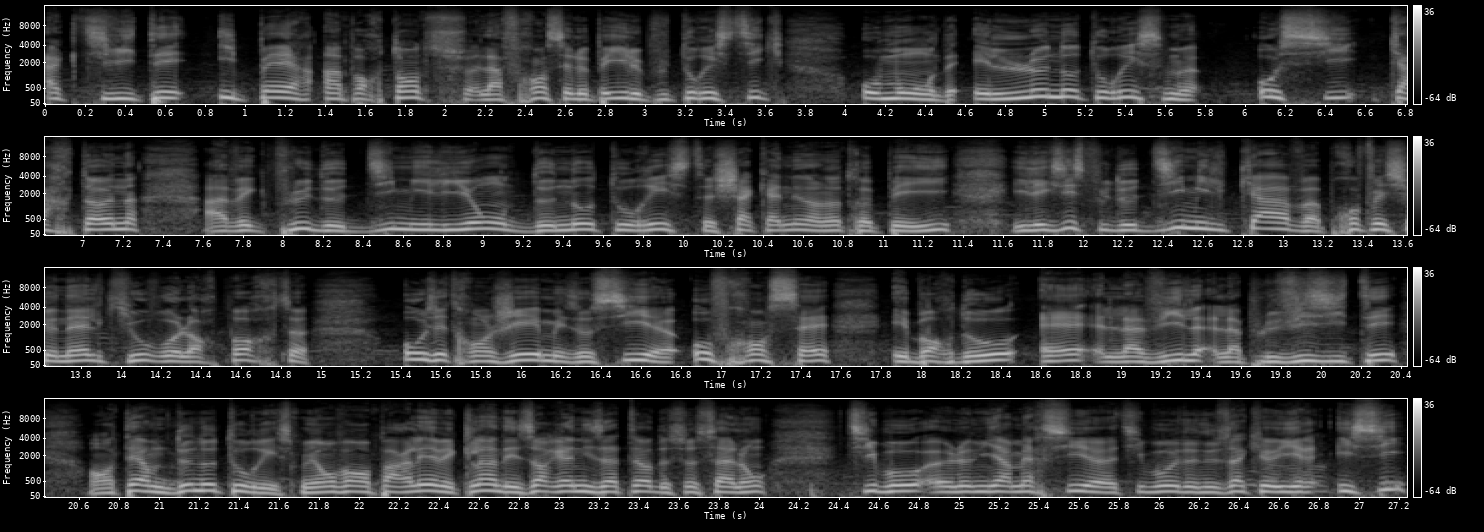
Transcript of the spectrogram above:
activité hyper importante. La France est le pays le plus touristique au monde. Et l'œnotourisme aussi cartonne avec plus de 10 millions de nos touristes chaque année dans notre pays. Il existe plus de 10 000 caves professionnelles qui ouvrent leurs portes aux étrangers, mais aussi euh, aux Français. Et Bordeaux est la ville la plus visitée en termes de nos tourismes. Et on va en parler avec l'un des organisateurs de ce salon, Thibaut euh, Lemire. Merci euh, Thibaut de nous accueillir ici.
